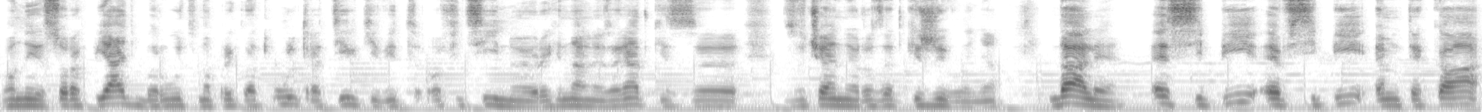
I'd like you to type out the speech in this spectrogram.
вони 45 беруть, наприклад, ультра тільки від офіційної оригінальної зарядки з звичайної розетки живлення. Далі SCP, FCP, МТК,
